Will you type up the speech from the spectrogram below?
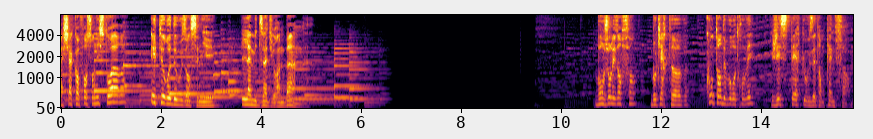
À chaque enfant son histoire est heureux de vous enseigner la mitzvah du Rambam. Bonjour les enfants, Bokertov, content de vous retrouver, j'espère que vous êtes en pleine forme.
